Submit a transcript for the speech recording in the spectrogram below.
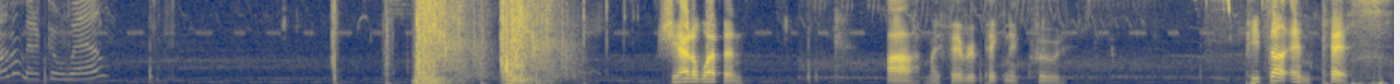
I'm American well. She had a weapon. Ah, my favorite picnic food. Pizza and piss.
